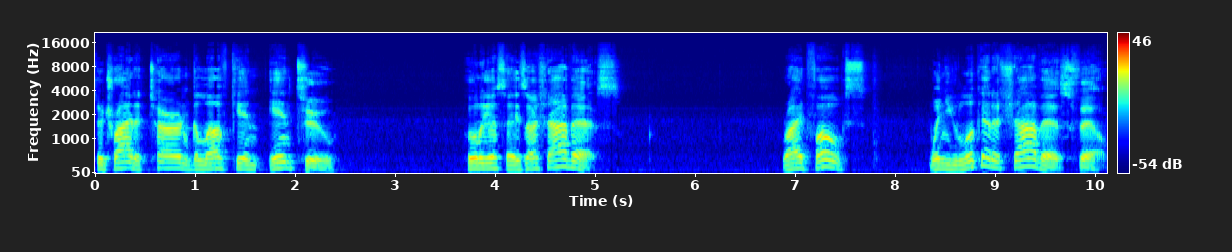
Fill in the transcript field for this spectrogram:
to try to turn Golovkin into Julio Cesar Chavez. Right, folks? When you look at a Chavez film,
